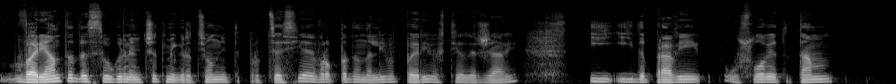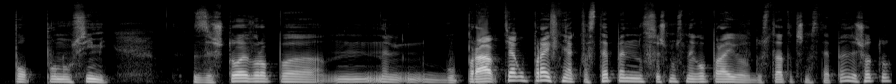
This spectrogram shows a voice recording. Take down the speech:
варианта да се ограничат миграционните процеси е Европа да налива пари в тия държави и, и да прави условията там по-поносими. Защо Европа нали, го прави? Тя го прави в някаква степен, но всъщност не го прави в достатъчна степен, защото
